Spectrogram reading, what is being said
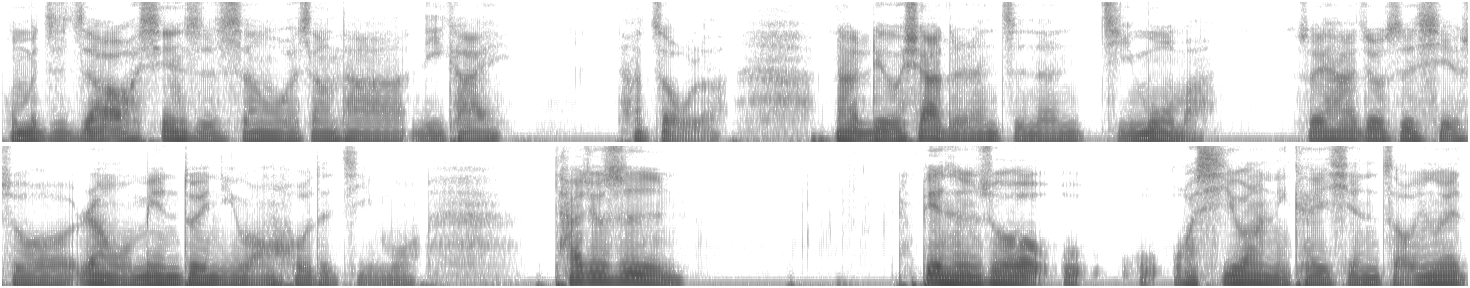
我们只知道哦，现实生活上他离开，他走了，那留下的人只能寂寞嘛。所以他就是写说，让我面对你往后的寂寞。他就是变成说我我我希望你可以先走，因为。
